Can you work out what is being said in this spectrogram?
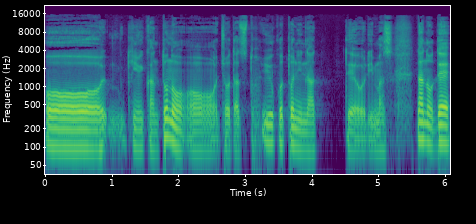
金融機関との調達ということになってております。なので、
